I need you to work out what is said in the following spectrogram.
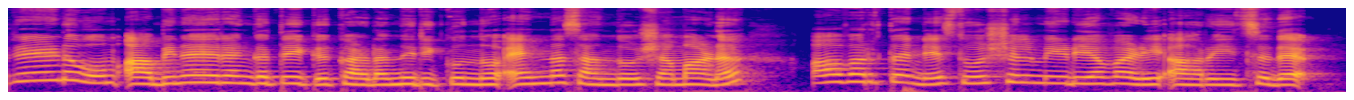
രേണുവും അഭിനയരംഗത്തേക്ക് കടന്നിരിക്കുന്നു എന്ന സന്തോഷമാണ് അവർ തന്നെ സോഷ്യൽ മീഡിയ വഴി അറിയിച്ചത്.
